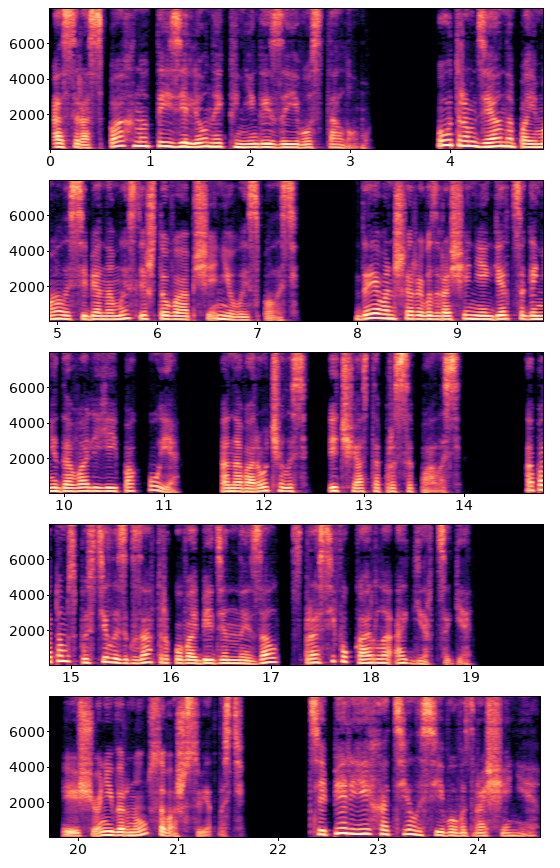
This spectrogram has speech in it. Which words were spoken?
а с распахнутой зеленой книгой за его столом. Утром Диана поймала себя на мысли, что вообще не выспалась. Девоншир и возвращение герцога не давали ей покоя. Она ворочалась и часто просыпалась. А потом спустилась к завтраку в обеденный зал, спросив у Карла о герцоге. Еще не вернулся, ваша светлость?» Теперь ей хотелось его возвращения.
